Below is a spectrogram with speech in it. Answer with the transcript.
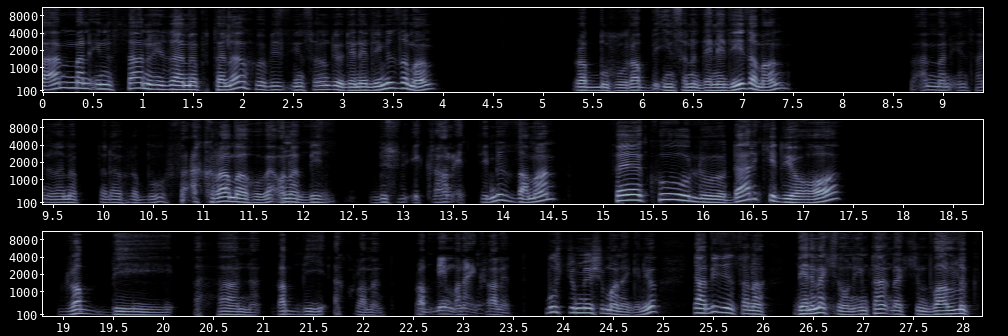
فَأَمَّا الْاِنسَانُ اِذَا مَبْتَلَاهُ Biz insanı diyor denediğimiz zaman Rabbuhu Rabbi insanı denediği zaman فَأَمَّا الْاِنسَانُ اِذَا مَبْتَلَاهُ رَبُّهُ فَأَكْرَمَهُ ve ona biz bir sürü ikram ettiğimiz zaman فَيَكُولُ der ki diyor o Rabbi ehâne, Rabbi ekremen. Rabbim bana ikram etti. Bu cümle şu mana geliyor. Yani biz insana denemek için onu imtihan etmek için varlık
